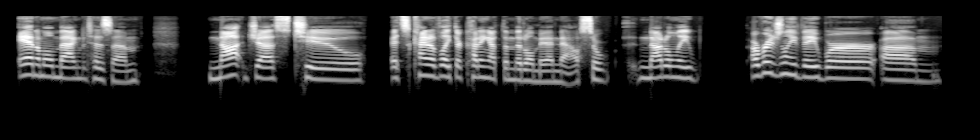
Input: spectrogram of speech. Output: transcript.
animal magnetism not just to, it's kind of like they're cutting out the middleman now. So not only originally they were um,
